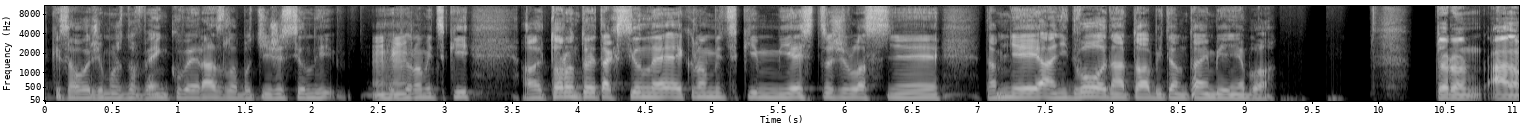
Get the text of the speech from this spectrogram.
keď sa hovorí, že možno Vancouver raz, lebo tiež je silný mm-hmm. ekonomicky, ale Toronto je tak silné ekonomicky miesto, že vlastne tam nie je ani dôvod na to, aby tam tá NBA nebola. Toro, áno,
